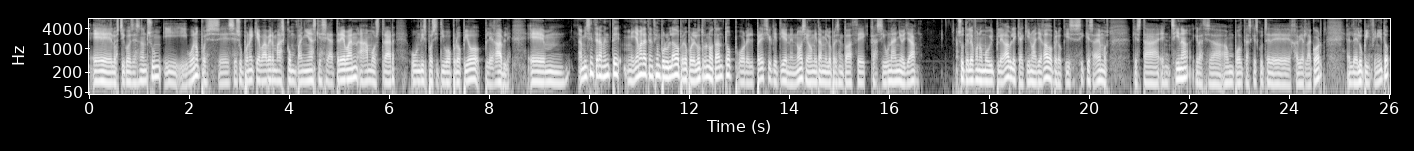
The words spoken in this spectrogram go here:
eh, los chicos de Samsung, y, bueno, pues eh, se supone que va a haber más compañías que se atrevan a mostrar un dispositivo propio plegable. Em, a mí, sinceramente, me llama la atención por un lado, pero por el otro no tanto por el precio que tienen, ¿no? Xiaomi también lo presentó hace casi un año ya su teléfono móvil plegable, que aquí no ha llegado, pero que sí que sabemos que está en China, gracias a, un podcast que escuché de Javier Lacorte, el de Loop Infinito.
